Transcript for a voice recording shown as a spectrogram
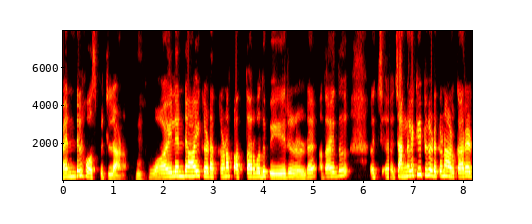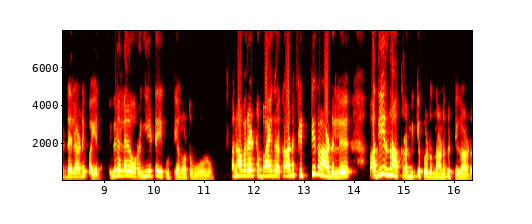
മെന്റൽ ഹോസ്പിറ്റലാണ് വയലന്റ് ആയി കിടക്കണ പത്തറുപത് പേരുകളുടെ അതായത് ചങ്ങലക്കിട്ട് കിടക്കുന്ന ആൾക്കാരുടെ ഇടയിലാണ് ഈ പയ്യൻ. ഇവരെല്ലാരും ഉറങ്ങിയിട്ടേ ഈ കുട്ടി അങ്ങോട്ട് പോവുള്ളൂ. കാരണം അവരായിട്ട് ഭയങ്കര കാരണം കിട്ടിയ കാർഡിൽ പതിയിരുന്ന് ആക്രമിക്കപ്പെടുന്നതാണ് കിട്ടിയ കാർഡ്.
